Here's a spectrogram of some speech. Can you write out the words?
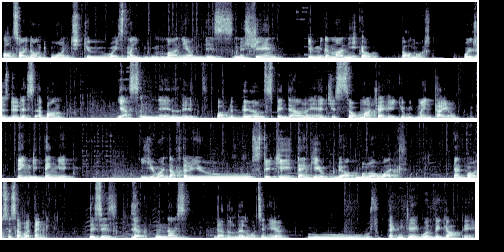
Also, I don't want to waste my money on this machine. Give me the money. Oh, almost. We'll just do this. A bomb. Yes, nailed it. Pop the pill, speed down. I hate you so much. I hate you with my entire thingy thingy. You and after you, Sticky, thank you. Yeah, bro, what? Can't process everything. This is, yeah, nice. Devil Lil, what's in here? Ooh, so technically I will be Guppy,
